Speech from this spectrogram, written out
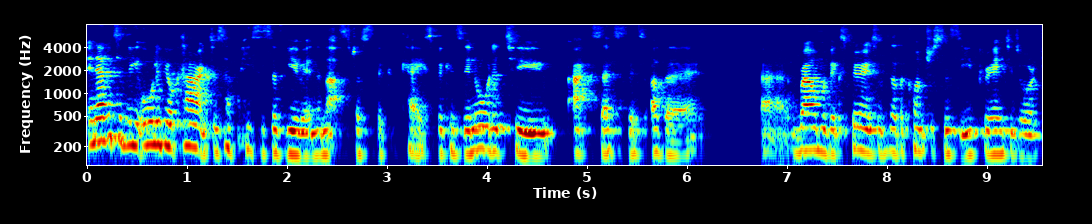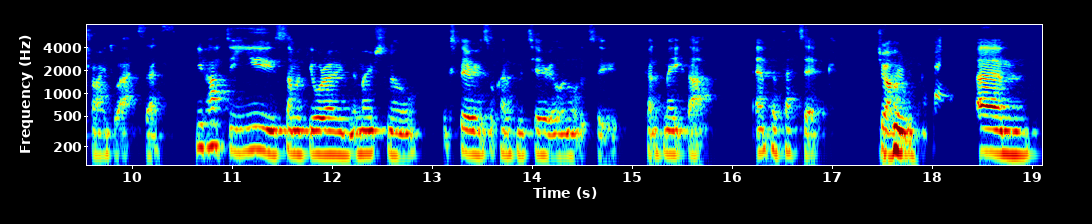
inevitably all of your characters have pieces of you in, and that's just the case because in order to access this other uh, realm of experience with other consciousness that you've created or are trying to access, you have to use some of your own emotional experience or kind of material in order to kind of make that empathetic jump. Mm-hmm. Um,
